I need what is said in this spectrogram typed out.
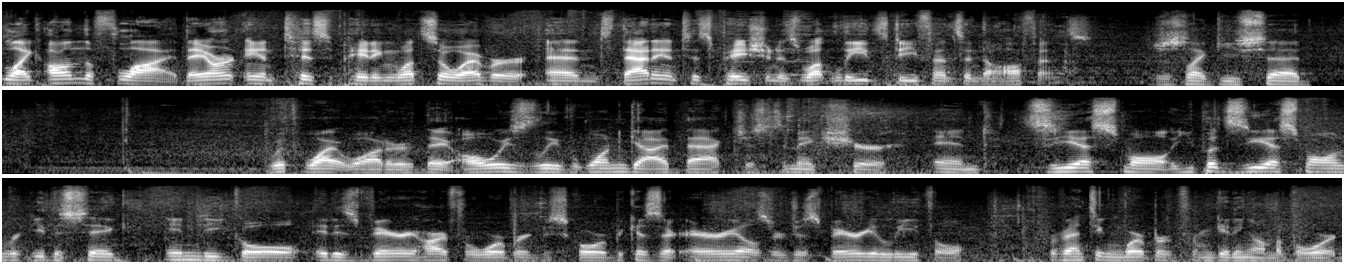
like on the fly. They aren't anticipating whatsoever, and that anticipation is what leads defense into offense. Just like you said, with Whitewater, they always leave one guy back just to make sure. And ZS Small, you put ZS Small and Ricky the Sig in the goal, it is very hard for Wartburg to score because their aerials are just very lethal, preventing Wartburg from getting on the board.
